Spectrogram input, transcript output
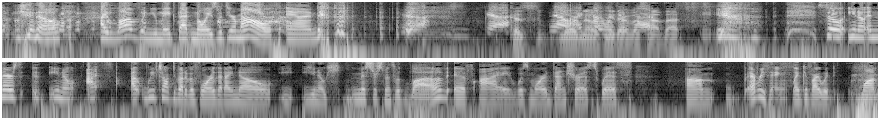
you know, I love when you make that noise with your mouth. And, Yeah. Yeah. Because No, Lord I knows totally neither get of us that. have that. yeah. So, you know, and there's, you know, I, I we've talked about it before that I know, y- you know, he, Mr. Smith would love if I was more adventurous with um everything. Like if i would want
